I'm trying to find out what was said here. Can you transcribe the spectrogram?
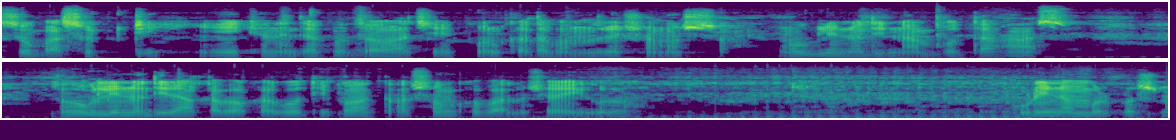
একশো বাষট্টি। এইখানে দেখো দেওয়া আছে কলকাতা বন্দরের সমস্যা। হুগলি নদীর নাব্যতা হ্রাস। হুগলি নদীর আঁকাবাঁকা গতিপথ, অসংখ্য বালুচা এইগুলো কুড়ি নম্বর প্রশ্ন।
